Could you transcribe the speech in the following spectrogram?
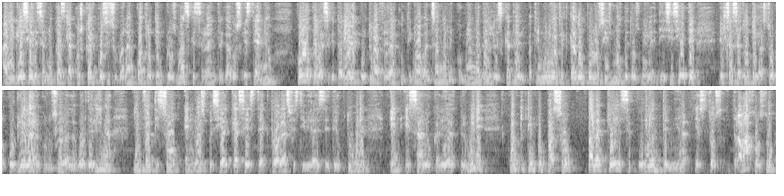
A la iglesia de San Lucas Tlacoxcalco se sumarán cuatro templos más que serán entregados este año, con lo que la Secretaría de Cultura Federal continúa avanzando en la encomienda del rescate del patrimonio afectado por los sismos de 2017. El sacerdote Gastón Urriola reconoció la labor de Lina y enfatizó en lo especial que hace este acto a las festividades de, de octubre en esa localidad. Pero mire, cuánto tiempo pasó para que se pudieran terminar estos trabajos, ¿no?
